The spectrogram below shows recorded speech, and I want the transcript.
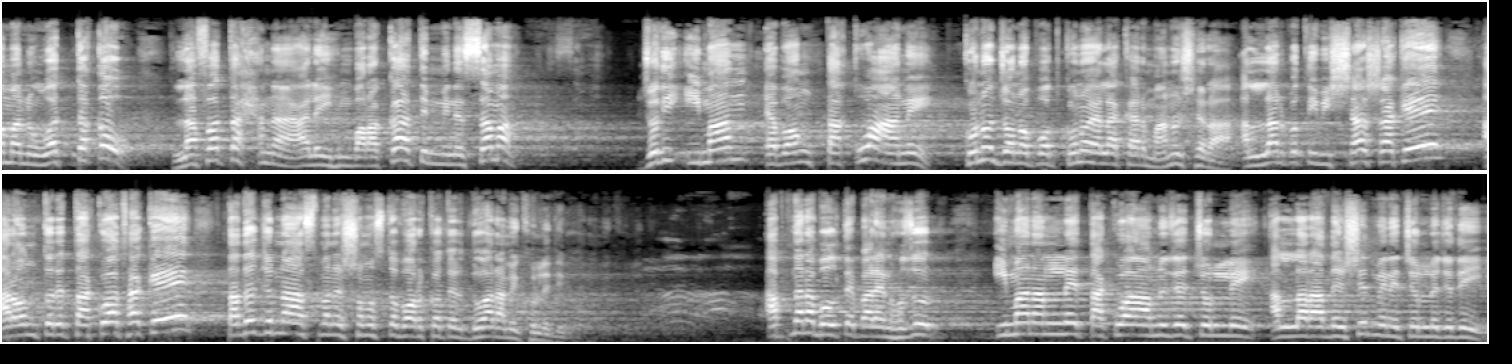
আমানু ওয়াত্তাকাউ লাফাতাহনা আলাইহিম বারাকাতিম মিনাস সামা। যদি ইমান এবং তাকুয়া আনে কোন জনপদ, কোন এলাকার মানুষেরা, আল্লাহর প্রতি বিশ্বাস রাখে আর অন্তরে তাকুয়া থাকে, তাদের জন্য আসমানের সমস্ত বরকতের দুয়ার আমি খুলে দিব। আপনারা বলতে পারেন, হুজুর ইমান আনলে তাকুয়া অনুযায়ী চললে, আল্লাহর আদেশে মেনে চললে যদি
